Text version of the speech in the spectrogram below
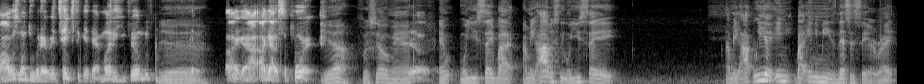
I was gonna do whatever it takes to get that money. You feel me? Yeah. Like I, I gotta support. Yeah. For sure, man. Yeah. And when you say by, I mean, obviously, when you say, I mean, I, we hear any by any means necessary, right?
